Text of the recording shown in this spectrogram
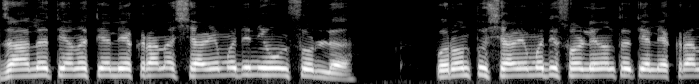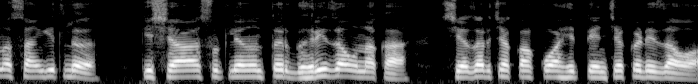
झालं त्यानं त्या लेकरांना शाळेमध्ये नेऊन सोडलं. परंतु शाळेमध्ये सोडल्यानंतर त्या लेकरांना सांगितलं की शाळा सुटल्यानंतर घरी जाऊ नका शेजारच्या काकू आहेत त्यांच्याकडे जावा.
